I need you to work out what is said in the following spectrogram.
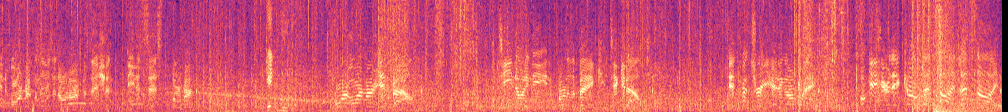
and armor closing on our position. Need assist, over. Get moving. More armor inbound. T-90 in front of the bank. Take it out. Infantry heading our way. Okay, here they come. Left side, left side.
